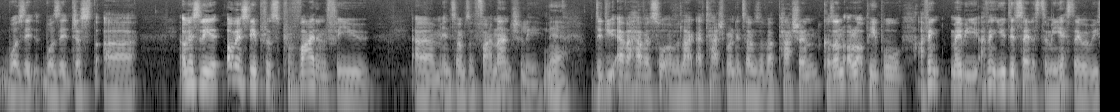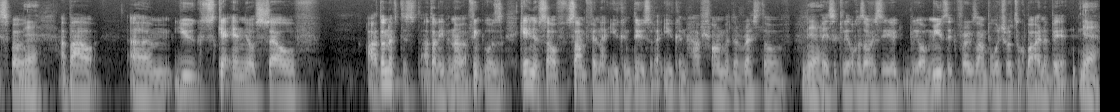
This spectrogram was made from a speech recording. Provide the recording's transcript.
was it was it just uh obviously obviously it was providing for you um in terms of financially Yeah. did you ever have a sort of like attachment in terms of a passion because a lot of people i think maybe i think you did say this to me yesterday when we spoke Yeah. about um you getting yourself I don't know if this. I don't even know. I think it was getting yourself something that you can do so that you can have fun with the rest of Yeah. basically. Because obviously your music, for example, which we'll talk about in a bit, Yeah.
